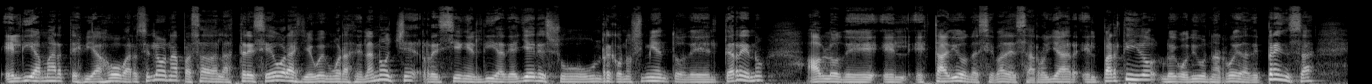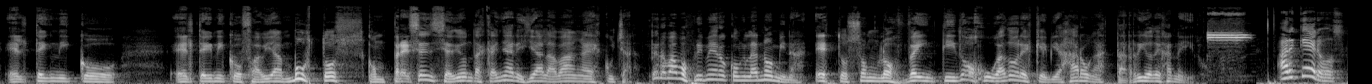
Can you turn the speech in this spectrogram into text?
El día martes viajó Barcelona, pasadas las 13 horas, llegó en horas de la noche. Recién el día de ayer es un reconocimiento del terreno. Hablo del estadio donde se va a desarrollar el partido. Luego dio una rueda de prensa. El técnico el técnico Fabián Bustos, con presencia de Ondas Cañares, ya la van a escuchar. Pero vamos primero con la nómina. Estos son los 22 jugadores que viajaron hasta Río de Janeiro. Arqueros,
